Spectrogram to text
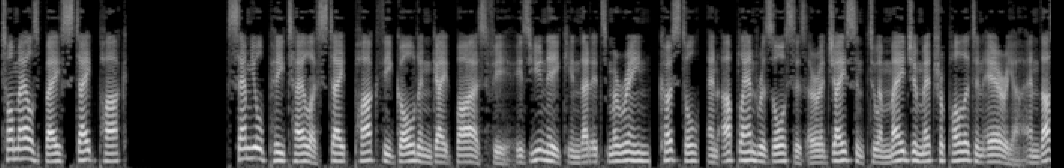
Tomales Bay State Park Samuel P. Taylor State Park The Golden Gate Biosphere is unique in that its marine, coastal, and upland resources are adjacent to a major metropolitan area and thus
